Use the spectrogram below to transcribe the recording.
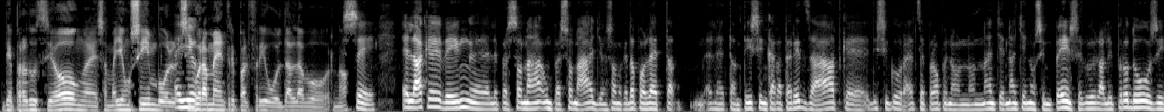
di produzione, insomma, è un simbolo e sicuramente io... per il Friul dal lavoro, no? Sì, è là che viene eh, persona, un personaggio, insomma, che dopo è, ta- è tantissimo caratterizzato, che di sicurezza proprio non, non, neanche, neanche non si pensa, lui la li produce,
